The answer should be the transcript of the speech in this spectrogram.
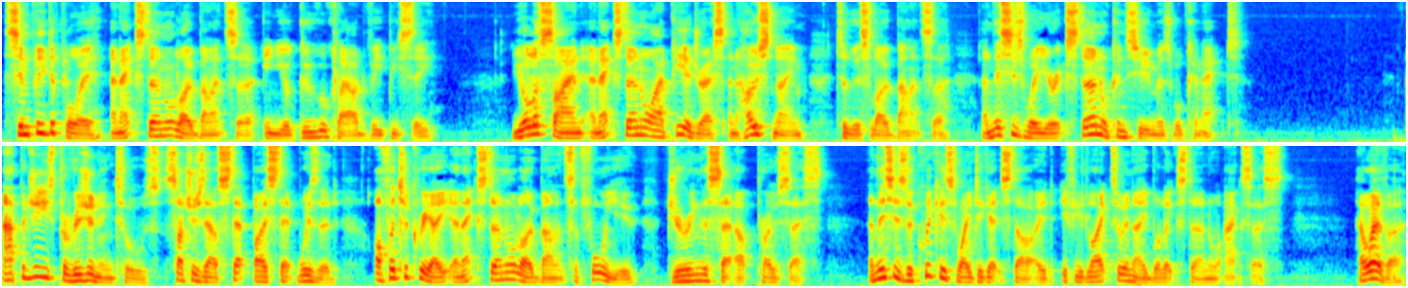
simply deploy an external load balancer in your Google Cloud VPC. You'll assign an external IP address and host name to this load balancer, and this is where your external consumers will connect. Apigee's provisioning tools, such as our step-by-step -step wizard, offer to create an external load balancer for you during the setup process, and this is the quickest way to get started if you'd like to enable external access. However,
